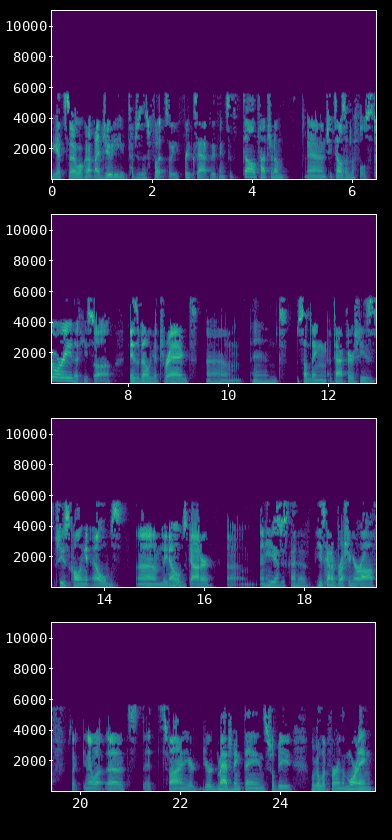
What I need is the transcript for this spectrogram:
He gets uh, woken up by Judy, who touches his foot, so he freaks out because he thinks it's doll touching him. And she tells him the full story that he saw Isabel get dragged, um, and something attacked her. She's she's calling it elves. Um, the Mhm. elves got her, um, and he Yeah. is just kind of he's kind of brushing her off. Like you know what, uh, it's it's fine. You're you're imagining things. She'll be. We'll go look for her in the morning.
